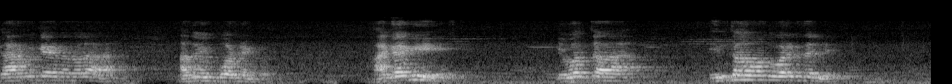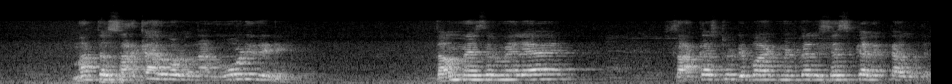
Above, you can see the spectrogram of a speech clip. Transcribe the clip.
ಕಾರ್ಮಿಕ ಏನದಲ್ಲ, ಅದು ಇಂಪಾರ್ಟೆಂಟ್ ಹಾಗಾಗಿ ಇವತ್ತ ಇಂತಹ ಒಂದು ವರ್ಗದಲ್ಲಿ ಮತ್ತು ಸರ್ಕಾರಗಳು, ನಾನು ನೋಡಿದ್ದೀನಿ ತಮ್ಮ ಹೆಸರ ಮೇಲೆ ಸಾಕಷ್ಟು ಡಿಪಾರ್ಟ್ಮೆಂಟ್ನಲ್ಲಿ ಸೆಸ್ ಕಲೆಕ್ಟ್ ಆಗುತ್ತೆ.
